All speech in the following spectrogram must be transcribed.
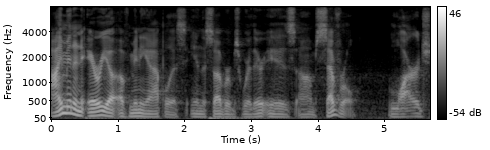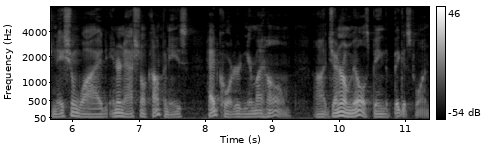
I'm in an area of Minneapolis in the suburbs where there is um, several large nationwide international companies headquartered near my home. Uh, General Mills being the biggest one.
